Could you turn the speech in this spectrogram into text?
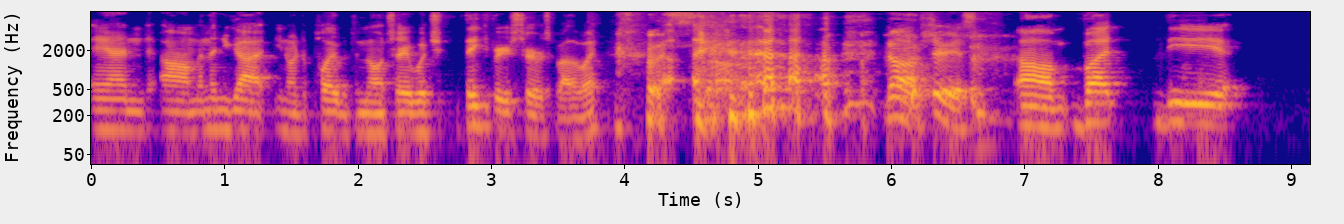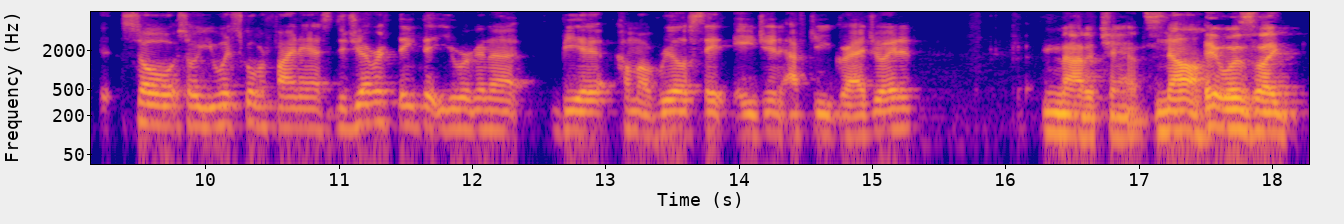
and um, and then you got you know deployed with the military. Which thank you for your service, by the way. no, I'm serious. Um, but the so so you went to school for finance. Did you ever think that you were gonna be a, become a real estate agent after you graduated? Not a chance. No. It was like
